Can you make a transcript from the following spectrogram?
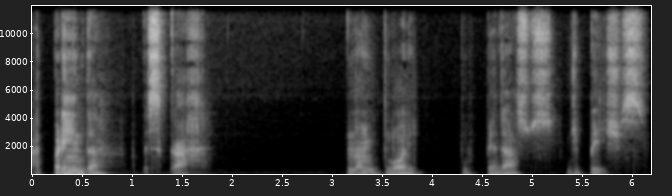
Aprenda a pescar. Não implore por pedaços de peixes.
